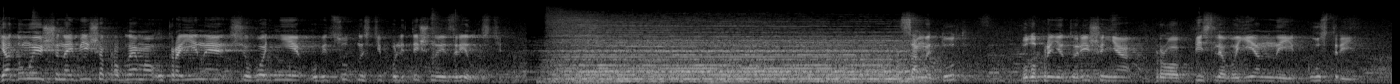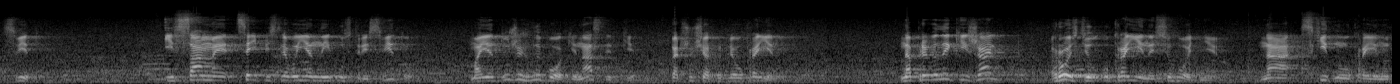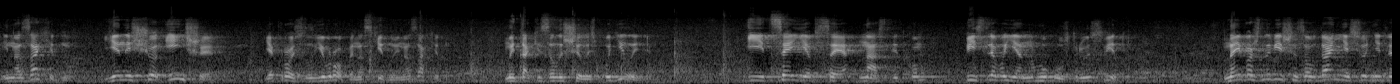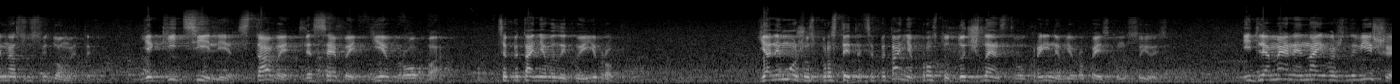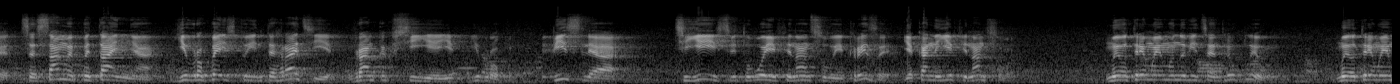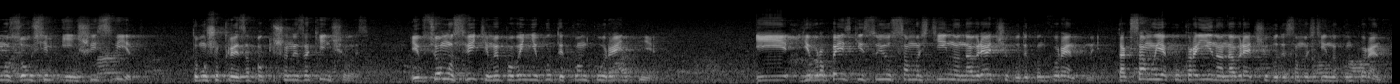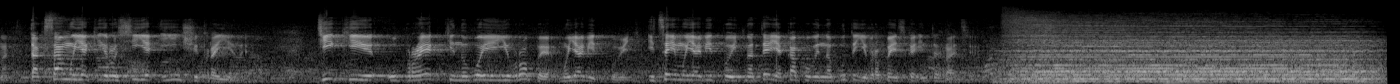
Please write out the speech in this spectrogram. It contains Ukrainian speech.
Я думаю, що найбільша проблема України сьогодні у відсутності політичної зрілості. Саме тут було прийнято рішення про післявоєнний устрій світу. І саме цей післявоєнний устрій світу має дуже глибокі наслідки, в першу чергу для України. На превеликий жаль, розділ України сьогодні на східну Україну і на західну є не що інше, як розділ Європи на східну і на західну. Ми так і залишились поділені. І це є все наслідком післявоєнного устрою світу. Найважливіше завдання сьогодні для нас усвідомити, які цілі ставить для себе Європа. Це питання великої Європи. Я не можу спростити це питання просто до членства України в Європейському Союзі. І для мене найважливіше це саме питання європейської інтеграції в рамках всієї Європи. Після цієї світової фінансової кризи, яка не є фінансова, ми отримаємо нові центри впливу. Ми отримаємо зовсім інший світ, тому що криза поки що не закінчилась. І в цьому світі ми повинні бути конкурентні. Європейський Союз самостійно навряд чи буде конкурентний. Так само, як Україна навряд чи буде самостійно конкурентна. Так само, як і Росія і інші країни. Тільки у проєкті нової Європи моя відповідь. І це і моя відповідь на те, яка повинна бути європейська інтеграція.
